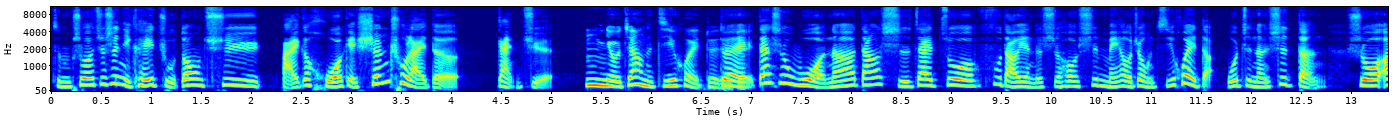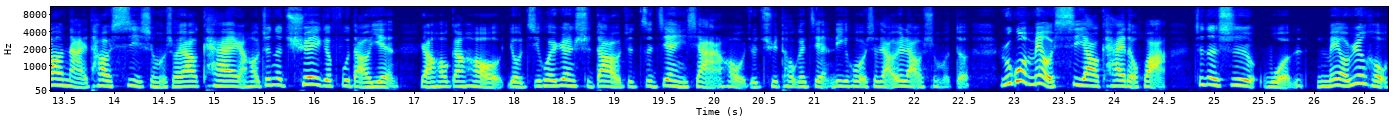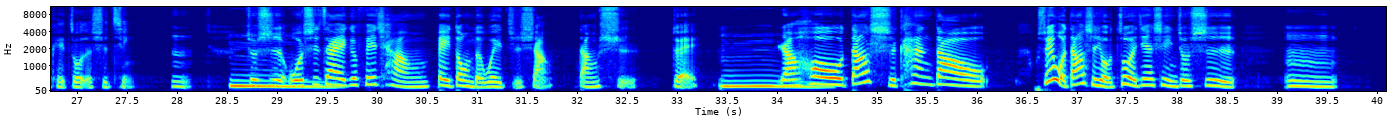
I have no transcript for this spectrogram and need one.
怎么说？就是你可以主动去把一个活给生出来的感觉，嗯，有这样的机会，对对。但是我呢，当时在做副导演的时候是没有这种机会的，我只能是等说啊哪一套戏什么时候要开，然后真的缺一个副导演，然后刚好有机会认识到就自荐一下，然后我就去投个简历或者是聊一聊什么的。如果没有戏要开的话，真的是我没有任何我可以做的事情，嗯。就是我是在一个非常被动的位置上，当时对，嗯，然后当时看到，所以我当时有做一件事情，就是，嗯，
